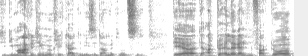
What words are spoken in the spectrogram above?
die, die Marketingmöglichkeiten, die sie damit nutzen. Der, der aktuelle Rentenfaktor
